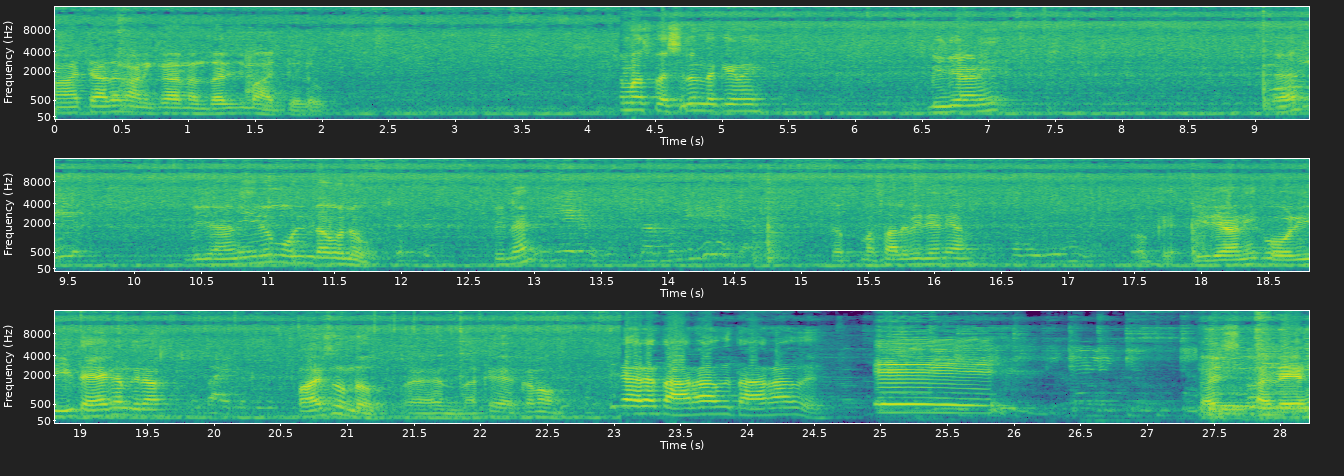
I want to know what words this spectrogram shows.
മാറ്റാതെ കാണിക്കാറുണ്ട്. എന്തായാലും മാറ്റുമല്ലോ സ്പെഷ്യൽ എന്തൊക്കെയാണ്? ബിരിയാണി? ബിരിയാണിയിൽ കോഴി ഉണ്ടാവുമല്ലോ. പിന്നെ? മസാല ബിരിയാണിയാ? ഓക്കെ. ബിരിയാണി കോഴി ഈ തേങ്ങ എന്തിനാ? പായസം ഉണ്ടോ എന്നാ കേക്കണോ? താറാവ് താറാവ്. അലേഹ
